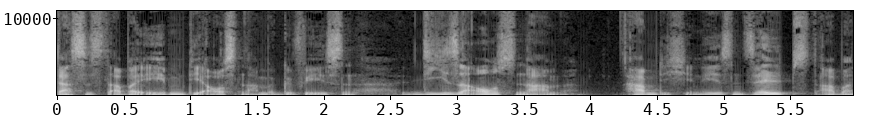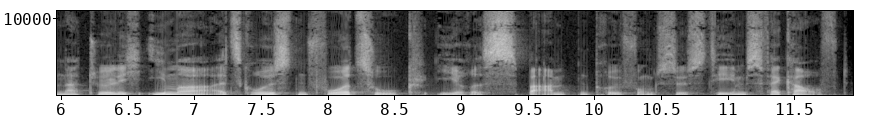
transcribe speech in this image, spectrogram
Das ist aber eben die Ausnahme gewesen. Diese Ausnahme haben die Chinesen selbst aber natürlich immer als größten Vorzug ihres Beamtenprüfungssystems verkauft.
